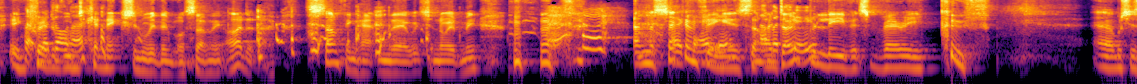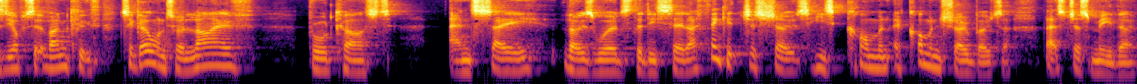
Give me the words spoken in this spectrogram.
incredible Madonna. connection with him or something. I don't know. Something happened there which annoyed me. and the second Okay, thing yes, is that I don't two. believe it's very couth uh, which is the opposite of uncouth, to go onto a live broadcast and say those words that he said. I think it just shows he's common a common showboater. That's just me, though.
